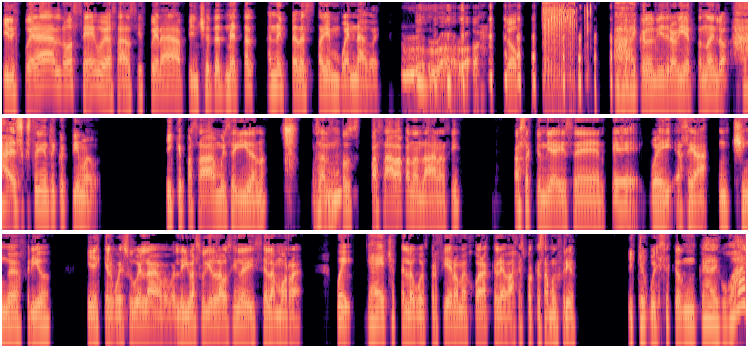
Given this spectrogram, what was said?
Y fuera, no sé, güey, o sea, si fuera pinche death metal, ah, no hay pedo, está bien buena, güey. lo, ay, con el vidrio abierto, ¿no? Y lo, ah, es que está bien rico el clima, güey. Y que pasaba muy seguido, ¿no? O sea, pues, pasaba cuando andaban así. Hasta que un día dicen que, güey, hacía un chingo de frío y de que el güey sube la, le iba a subir la bocina y le dice la morra, güey, ya échatelo, güey, prefiero mejor a que le bajes porque está muy frío. Y que el güey se quedó un cara de, ¿what?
